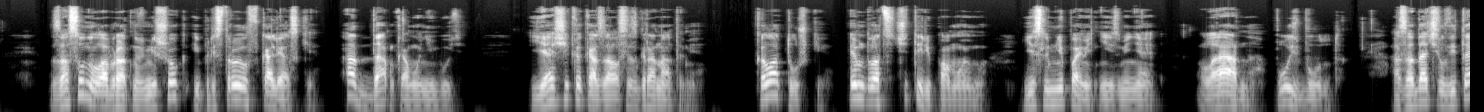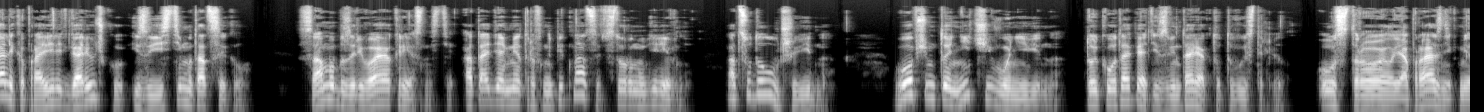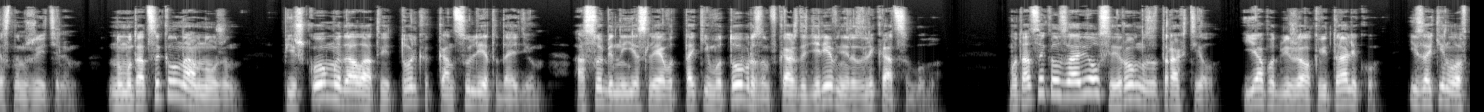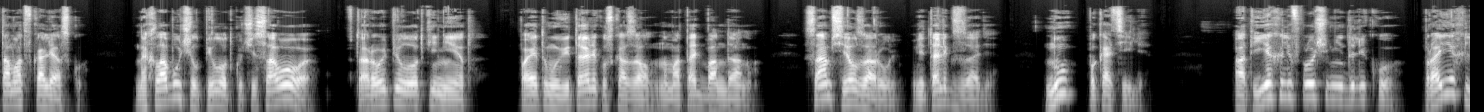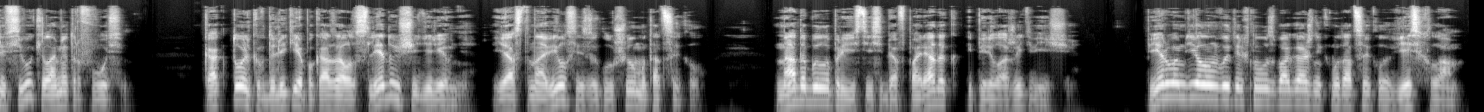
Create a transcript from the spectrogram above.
Засунул обратно в мешок и пристроил в коляске. Отдам кому-нибудь. Ящик оказался с гранатами. Колотушки. М-24, по-моему, если мне память не изменяет. Ладно, пусть будут. Озадачил Виталика проверить горючку и завести мотоцикл. Сам обозреваю окрестности, отойдя метров на 15 в сторону деревни. Отсюда лучше видно. В общем-то, ничего не видно. Только вот опять из винтаря кто-то выстрелил. Устроил я праздник местным жителям. Но мотоцикл нам нужен. Пешком мы до Латвии только к концу лета дойдем, особенно если я вот таким вот образом в каждой деревне развлекаться буду. Мотоцикл завелся и ровно затарахтел. Я подбежал к Виталику и закинул автомат в коляску. Нахлобучил пилотку часового, второй пилотки нет, поэтому Виталику сказал намотать бандану. Сам сел за руль, Виталик сзади. Ну, покатили. Отъехали, впрочем, недалеко. Проехали всего километров восемь. Как только вдалеке показалась следующая деревня, я остановился и заглушил мотоцикл. Надо было привести себя в порядок и переложить вещи. Первым делом вытряхнул из багажника мотоцикла весь хлам.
